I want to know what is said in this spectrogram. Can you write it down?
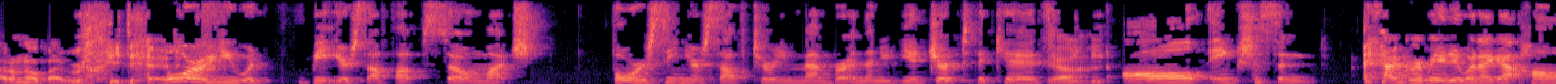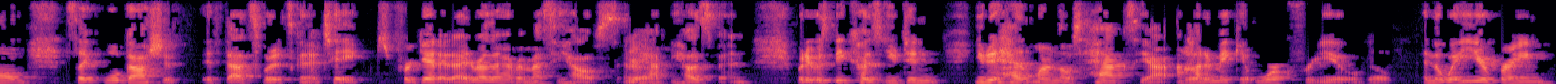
I don't know, but I really did. Or you would beat yourself up so much, forcing yourself to remember, and then you'd be a jerk to the kids, Yeah. and you'd be all anxious and aggravated when I got home. It's like, well, gosh, if if that's what it's going to take, forget it. I'd rather have a messy house and a happy husband. But it was because you didn't you didn't hadn't learned those hacks yet on how to make it work for you Yep. and the way your brain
